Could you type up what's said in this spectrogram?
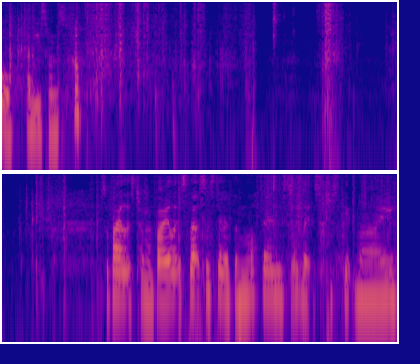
Oh, and these ones. so Violet's turning violet. So that's instead of the muffin. So let's just get my...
